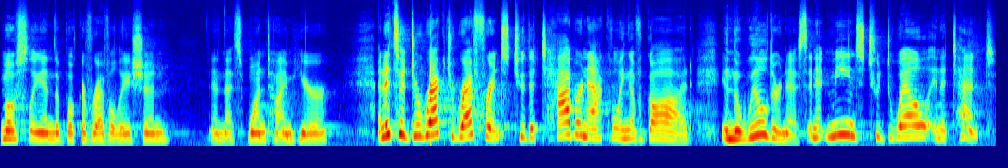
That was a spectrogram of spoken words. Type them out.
mostly in the book of Revelation, and that's one time here. And it's a direct reference to the tabernacling of God in the wilderness, and it means to dwell in a tent.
